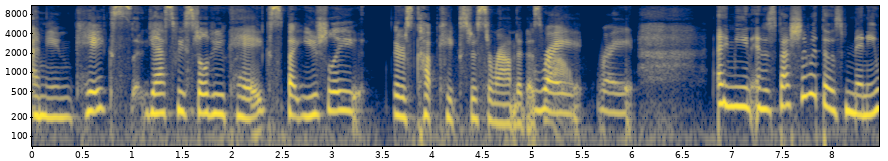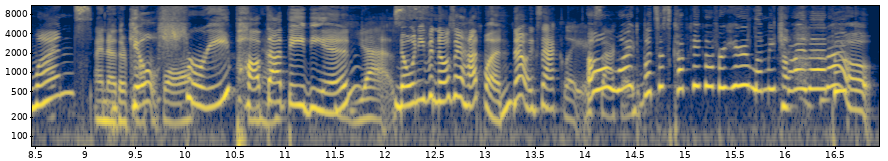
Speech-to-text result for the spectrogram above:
i mean cakes yes we still do cakes but usually there's cupcakes just around it as well. Right, right. I mean, and especially with those mini ones, i know they're guilt free. Pop that baby in. Yes. No one even knows I had one. no exactly, exactly. Oh, what? What's this cupcake over here? Let me try that out.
